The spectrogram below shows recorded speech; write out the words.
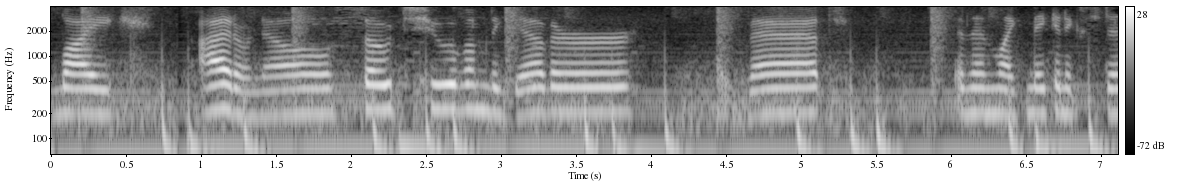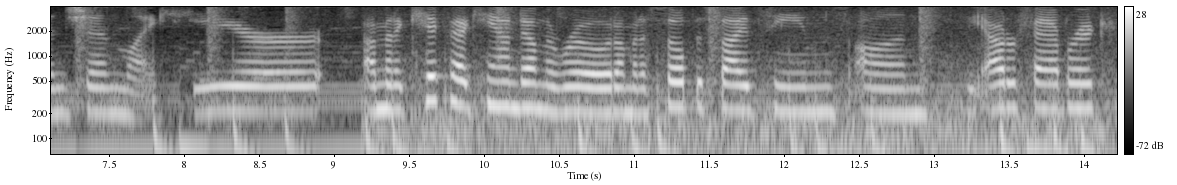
like I don't know, sew two of them together like that. And then like make an extension like here. I'm gonna kick that can down the road. I'm gonna sew up the side seams on the outer fabric.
